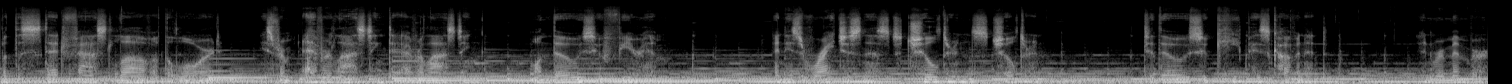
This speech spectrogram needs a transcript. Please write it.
But the steadfast love of the Lord is from everlasting to everlasting on those who fear him, and his righteousness to children's children, to those who keep his covenant and remember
